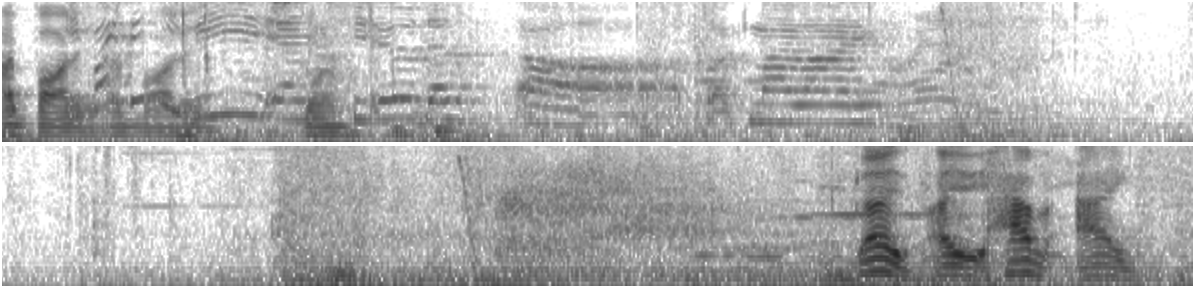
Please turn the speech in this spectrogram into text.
I bought it. I bought it. Storm. Guys, I have Ags.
